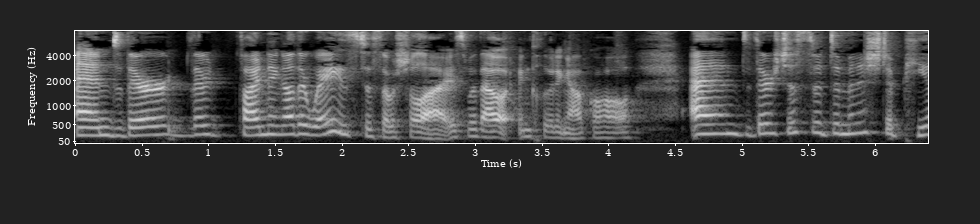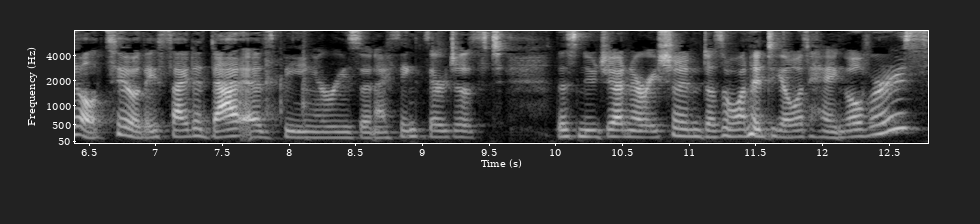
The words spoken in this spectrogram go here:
And they're they're finding other ways to socialize without including alcohol. And there's just a diminished appeal too. They cited that as being a reason. I think they're just this new generation doesn't want to deal with hangovers,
